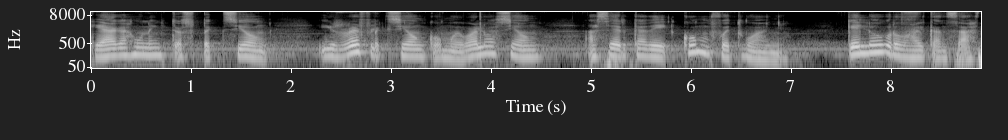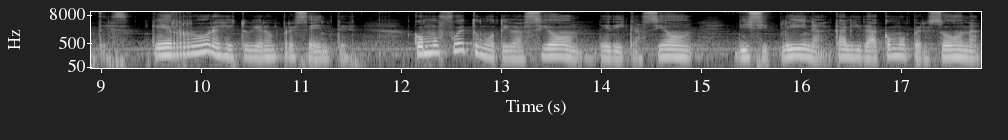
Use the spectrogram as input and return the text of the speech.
que hagas una introspección y reflexión como evaluación acerca de cómo fue tu año, qué logros alcanzaste, qué errores estuvieron presentes, cómo fue tu motivación, dedicación, disciplina, calidad como persona,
